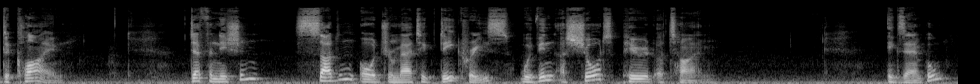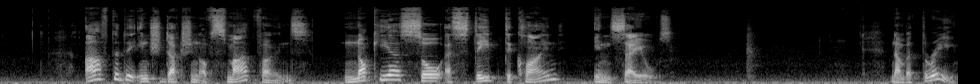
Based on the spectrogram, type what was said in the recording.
decline. Definition sudden or dramatic decrease within a short period of time. Example After the introduction of smartphones, Nokia saw a steep decline in sales. Number three,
